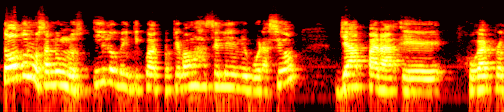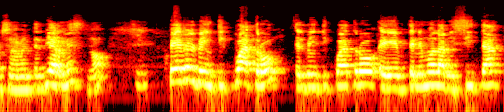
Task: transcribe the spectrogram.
todos los alumnos y los 24 que vamos a hacer la inauguración ya para eh, jugar próximamente el viernes, ¿no? Sí. Pero el 24, el 24 eh, tenemos la visita,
